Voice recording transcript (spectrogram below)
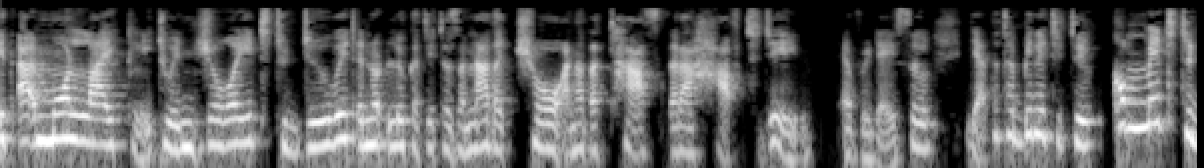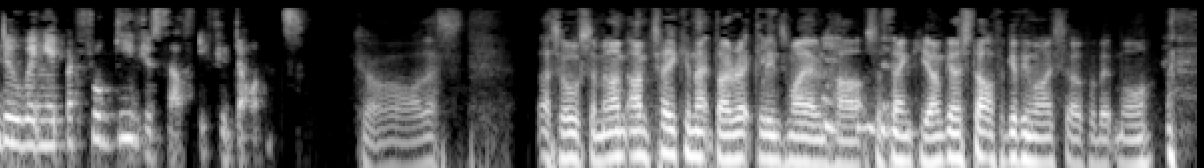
it, I'm more likely to enjoy it, to do it and not look at it as another chore, another task that I have to do every day. So yeah, that ability to commit to doing it, but forgive yourself if you don't. Oh, that's that's awesome, and I'm I'm taking that directly into my own heart. So thank you. I'm going to start forgiving myself a bit more.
